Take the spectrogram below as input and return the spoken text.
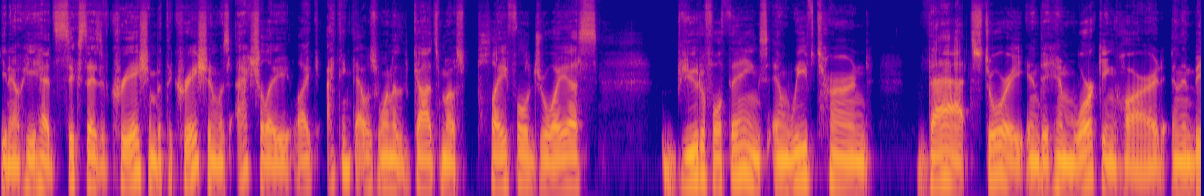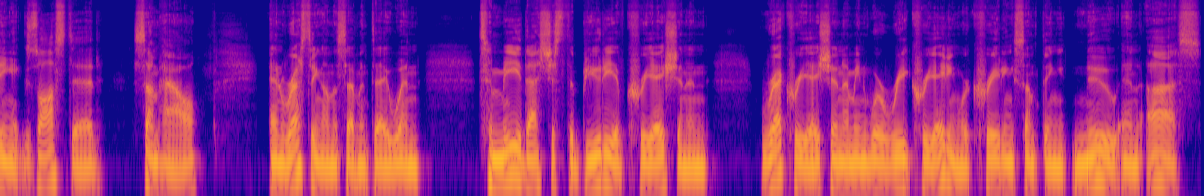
You know, he had six days of creation, but the creation was actually like, I think that was one of God's most playful, joyous, beautiful things. And we've turned that story into him working hard and then being exhausted somehow and resting on the seventh day when to me that's just the beauty of creation and recreation i mean we're recreating we're creating something new in us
